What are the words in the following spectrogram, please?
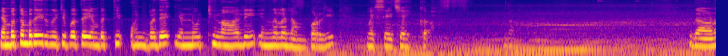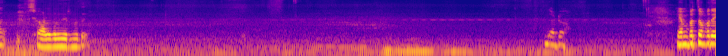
എൺപത്തൊമ്പത് ഇരുന്നൂറ്റി പത്ത് എൺപത്തി ഒൻപത് എണ്ണൂറ്റി നാല് എന്നുള്ള നമ്പറിൽ മെസ്സേജ് അയക്കുക ഇതാണ് ഷാളുകൾ വരുന്നത്. എൺപത്തൊമ്പത്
